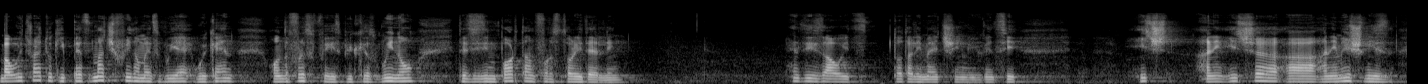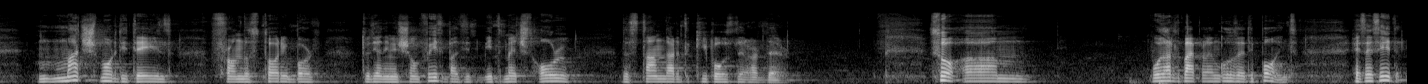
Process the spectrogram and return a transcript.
but we try to keep as much freedom as we, we can on the first phase because we know this is important for storytelling. And this is how it's totally matching. You can see each, each uh, uh, animation is much more detailed from the storyboard to the animation phase, but it, it matched all the standard key poses that are there. So, um, what are the pipeline goals at the point? As I said,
